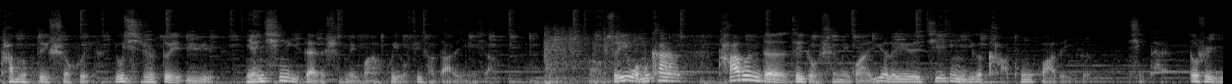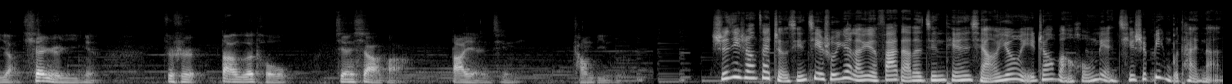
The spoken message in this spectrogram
他们对社会，尤其是对于年轻一代的审美观会有非常大的影响。啊，所以我们看他们的这种审美观越来越接近一个卡通化的一个形态，都是一样，千人一面，就是大额头、尖下巴、大眼睛、长鼻子。实际上，在整形技术越来越发达的今天，想要拥有一张网红脸其实并不太难。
